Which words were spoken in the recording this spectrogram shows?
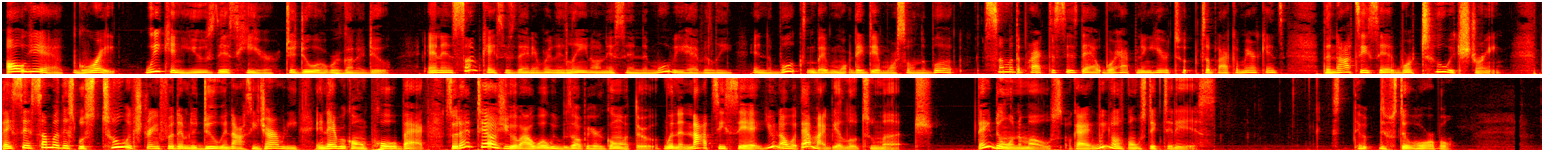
oh, yeah, great. We can use this here to do what we're going to do. And in some cases, they didn't really lean on this in the movie heavily. In the books, they more they did more so in the book some of the practices that were happening here to, to black Americans, the Nazis said were too extreme. They said some of this was too extreme for them to do in Nazi Germany and they were going to pull back. So that tells you about what we was over here going through. When the Nazis said, you know what, that might be a little too much. They doing the most, okay? We just going to stick to this. It's still horrible.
